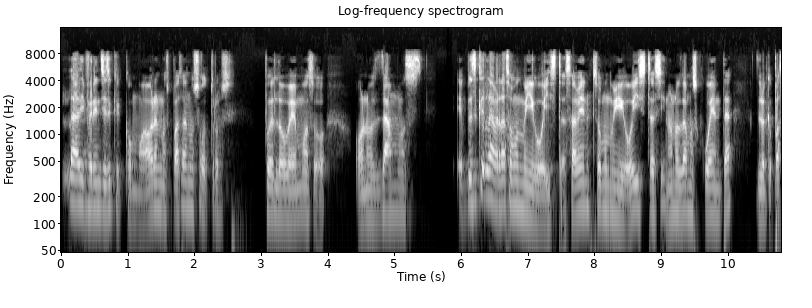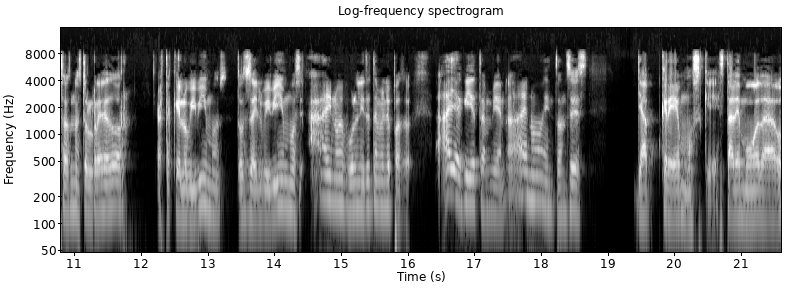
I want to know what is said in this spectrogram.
la diferencia es que como ahora nos pasa a nosotros, pues lo vemos o, o nos damos, eh, pues es que la verdad somos muy egoístas, ¿saben? Somos muy egoístas y no nos damos cuenta de lo que pasa a nuestro alrededor hasta que lo vivimos. Entonces ahí lo vivimos, ay no, a fulanito también le pasó, ay aquella también, ay no, entonces ya creemos que está de moda o,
